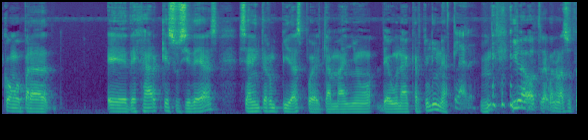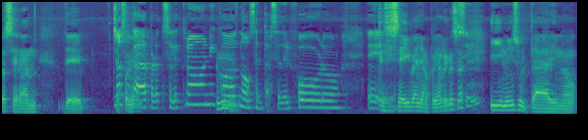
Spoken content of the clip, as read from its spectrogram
Como para eh, dejar que sus ideas sean interrumpidas por el tamaño de una cartulina. Claro. Y la otra, bueno, las otras serán de no sacar aparatos electrónicos, no ausentarse del foro. Eh, que si se iban ya no podían regresar. Y no insultar y no.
